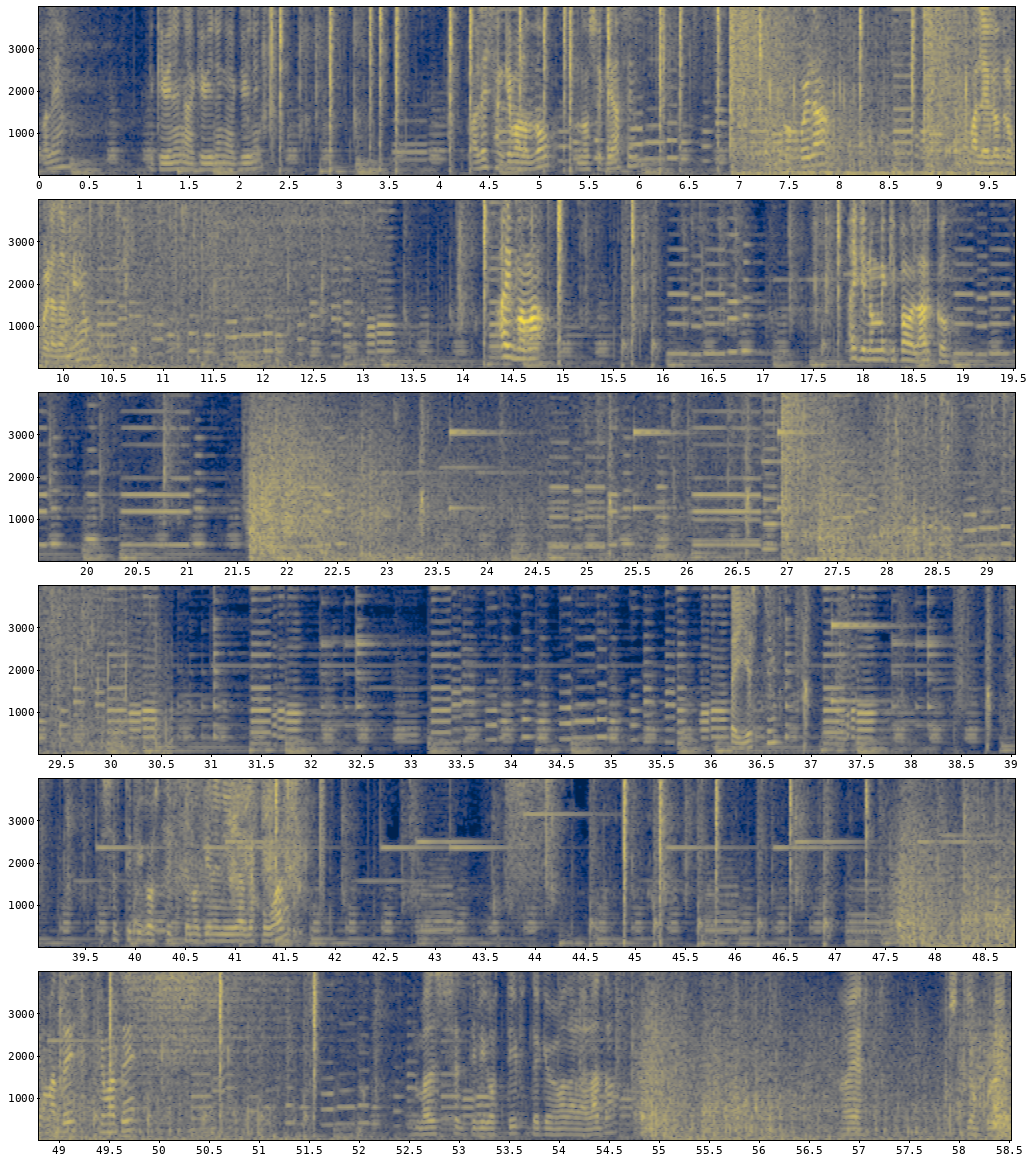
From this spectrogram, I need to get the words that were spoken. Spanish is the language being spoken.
Vale. Aquí vienen, aquí vienen, aquí vienen. Vale, se han quemado los dos. No sé qué hacen. Uno fuera. Vale, el otro fuera también. ¡Ay, mamá! ¡Ay, que no me he equipado el arco! ¿Y este? ¿Es el típico Steve que no tiene ni idea de jugar? Quémate, quémate Va a ser el típico Steve de que me va a dar la lata A ver Hostia, un fulero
